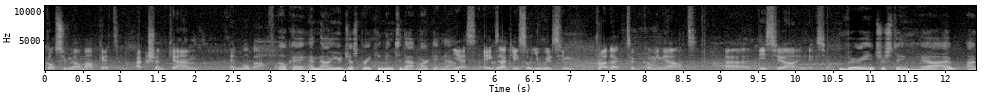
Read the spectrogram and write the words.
consumer market, action cam, and mobile phone. Okay, and now you're just breaking into that market now. Yes, exactly. So you will see product coming out uh, this year and next year. Very interesting. Yeah, I, I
